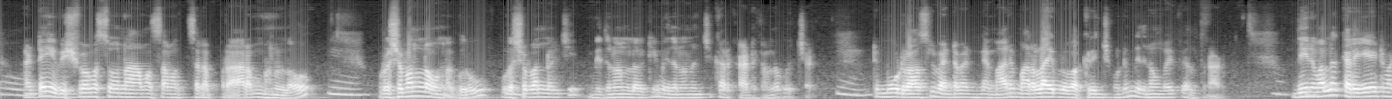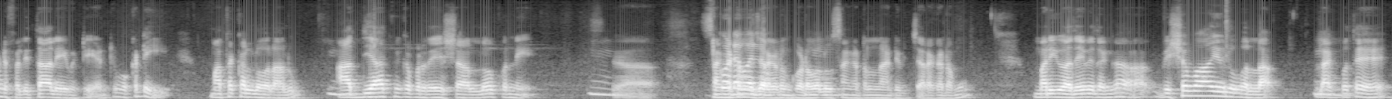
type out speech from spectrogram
అంటే విశ్వవసునామ సంవత్సర ప్రారంభంలో వృషభంలో ఉన్న గురువు వృషభం నుంచి మిథునంలోకి మిథునం నుంచి కర్కాటకంలోకి వచ్చాడు. అంటే మూడు రాసులు వెంట వెంటనే మారి మరలా ఇప్పుడు వక్రించుకుంటూ మిథునం వైపు వెళ్తున్నాడు. దీనివల్ల కలిగేటువంటి ఫలితాలు ఏమిటి అంటే ఒకటి మత కల్లోలాలు ఆధ్యాత్మిక ప్రదేశాల్లో కొన్ని సంఘటనలు. జరగడం గొడవలు సంఘటనలు లాంటివి జరగడము. మరియు అదేవిధంగా విషవాయువుల వల్ల లేకపోతే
